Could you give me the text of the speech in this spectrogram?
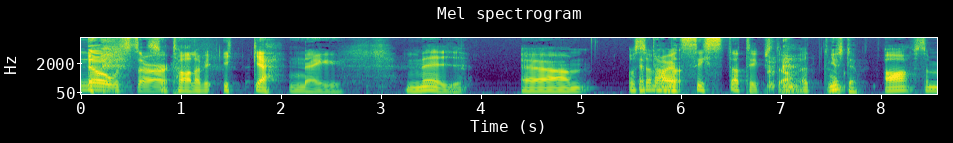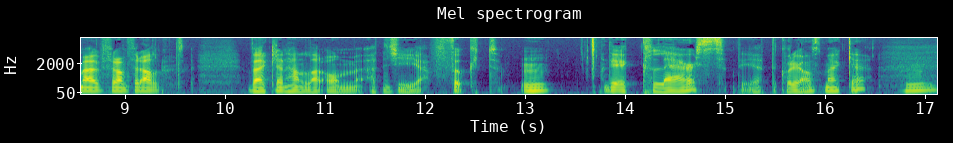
no så sir! talar vi icke. Nej. Nej. Ehm, och sen har jag annat- ett sista tips då. Ett, Just det. Ja, som är framför allt verkligen handlar om att ge fukt. Mm. Det är Claire's, det är ett koreanskt märke. Mm.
